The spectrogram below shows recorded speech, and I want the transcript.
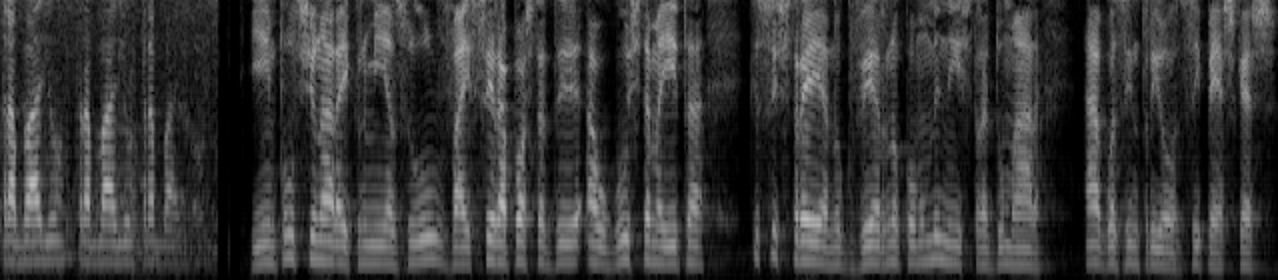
trabalho, trabalho, trabalho. E impulsionar a economia azul vai ser a aposta de Augusta Maíta, que se estreia no governo como ministra do Mar, Águas Interiores e Pescas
